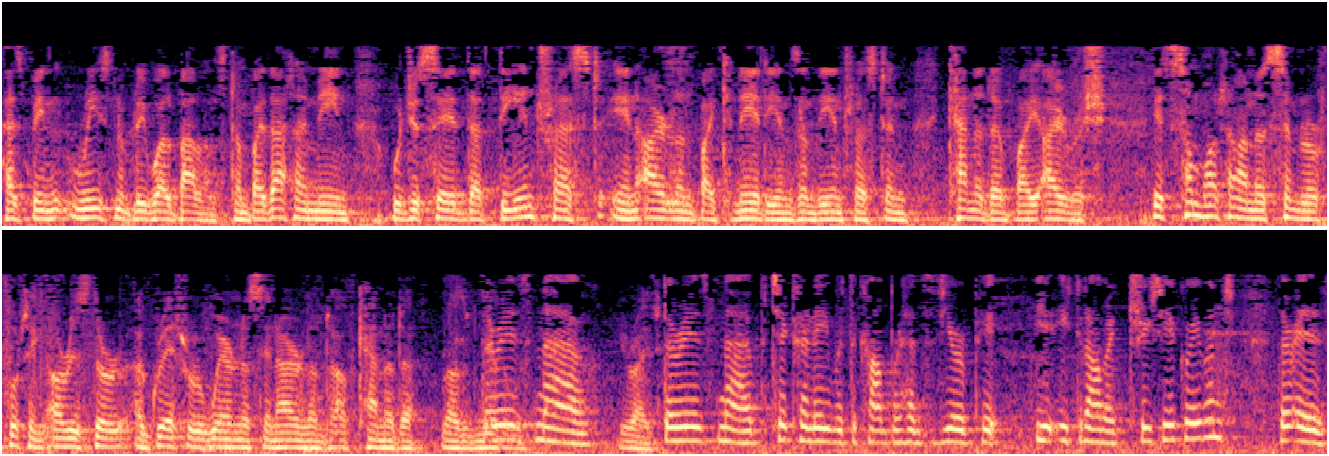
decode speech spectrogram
has been reasonably well balanced? And by that I mean, would you say that the interest in Ireland by Canadians and the interest in Canada by Irish is somewhat on a similar footing, or is there a greater awareness in Ireland of Canada rather than the There other is way? now. You're right. There is now, particularly with the Comprehensive European Economic Treaty Agreement. There is.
